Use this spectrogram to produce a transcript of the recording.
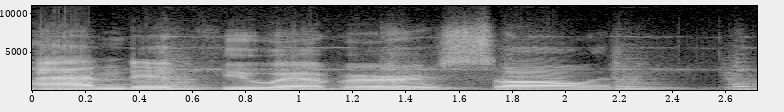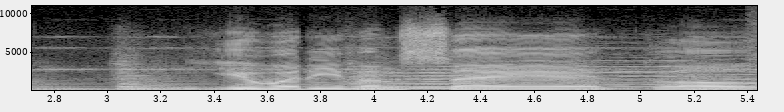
And if you ever saw it, you would even say it glowed.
